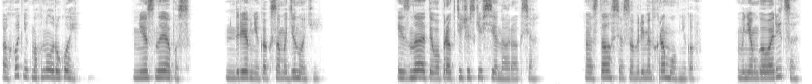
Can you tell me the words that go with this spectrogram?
Охотник махнул рукой. Местный эпос. Древний, как сам одинокий. И знают его практически все на Араксе. Остался со времен храмовников. В нем говорится...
